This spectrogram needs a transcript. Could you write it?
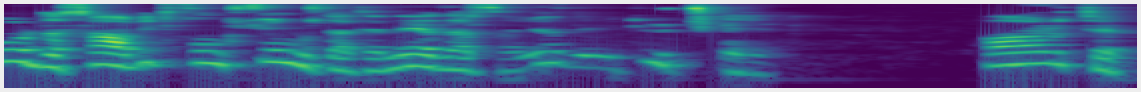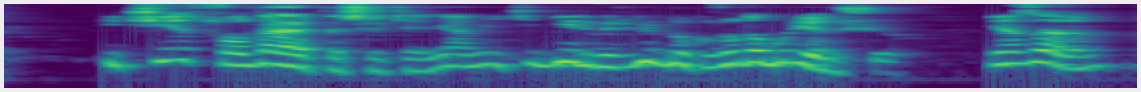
Orada sabit fonksiyonmuş zaten. Ne yazarsan yaz limiti 3 çıkacak. Artı 2'ye soldan yaklaşırken yani 2 1,9 o da buraya düşüyor. Yazarım.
